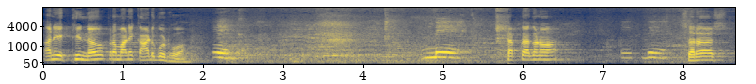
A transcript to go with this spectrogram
અને એકથી નવ પ્રમાણે કાર્ડ ગોઠવો. ટપકા ગણો. સરસ.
